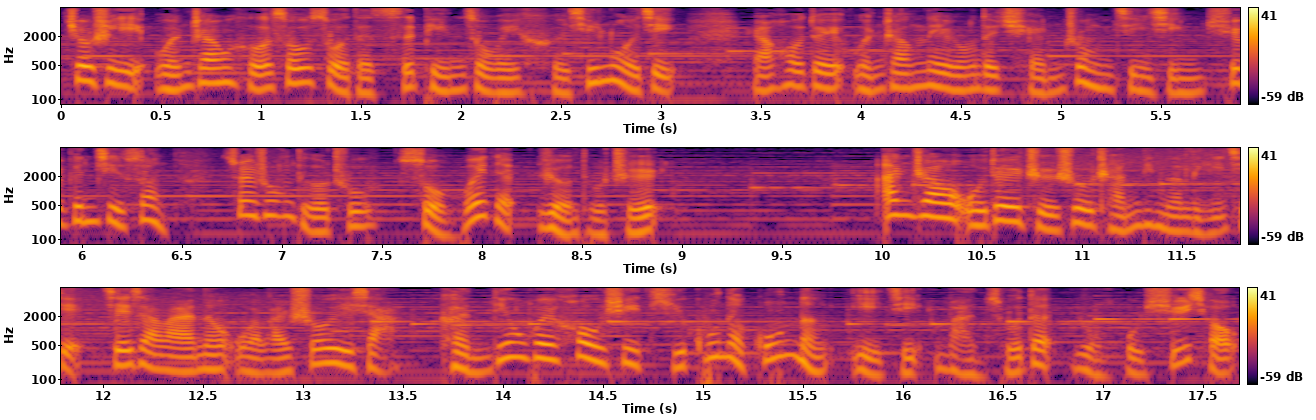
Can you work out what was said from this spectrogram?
就是以文章和搜索的词频作为核心逻辑，然后对文章内容的权重进行区分计算，最终得出所谓的热度值。按照我对指数产品的理解，接下来呢，我来说一下肯定会后续提供的功能以及满足的用户需求。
